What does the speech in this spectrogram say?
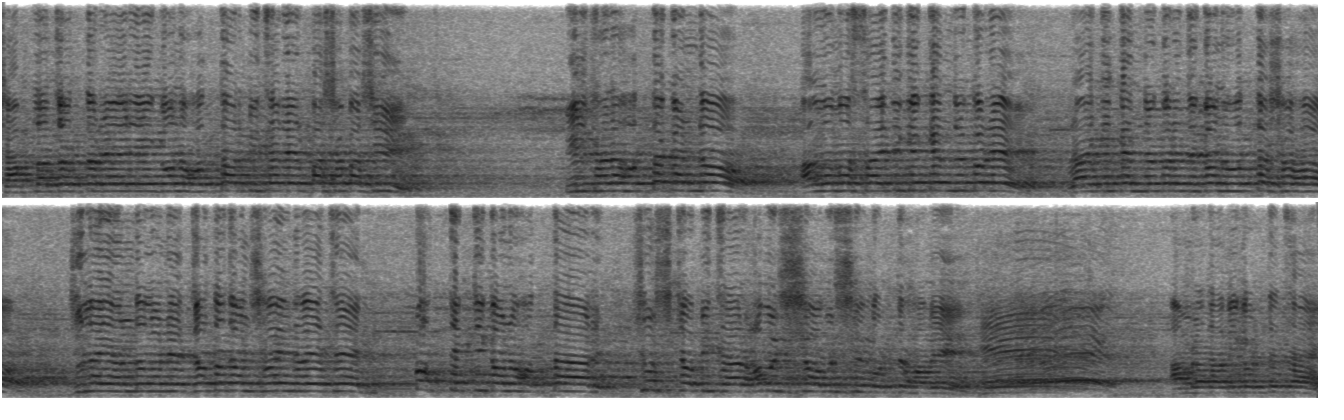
শাপলা চত্বরের এই গণহত্যার বিচারের পাশাপাশি হত্যাকাণ্ড আল্লামা সাইদিকে কেন্দ্র করে, রায়কে কেন্দ্র করে যে গণহত্যা সহ জুলাই আন্দোলনে যতজন শহীদ হয়েছেন প্রত্যেকটি গণহত্যার সুষ্ঠু বিচার অবশ্য অবশ্যই করতে হবে। আমরা দাবি করতে চাই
